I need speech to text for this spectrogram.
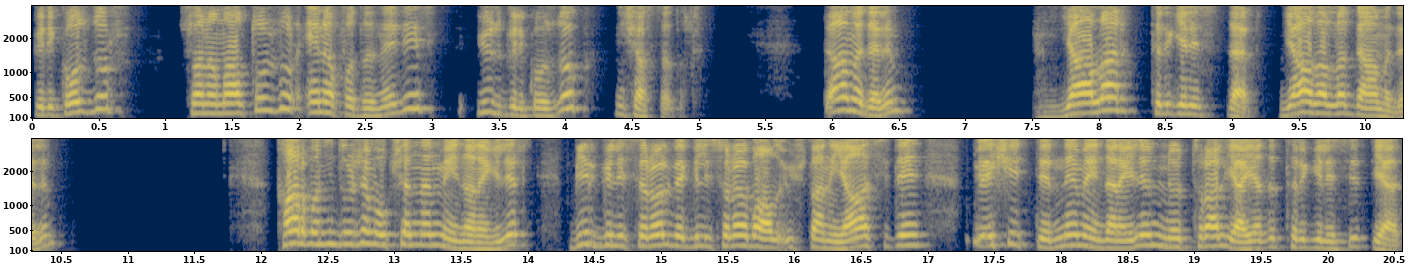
Glikozdur. Sonra maltozdur. En hafifı nedir? 100 glikozluk nişastadır. Devam edelim. Yağlar, trigliseritler. Yağlarla devam edelim. Karbon, hidrojen ve oksijenler meydana gelir. Bir gliserol ve gliserol bağlı 3 tane yağ asidi eşittir. Ne meydana gelir? Nötral yağ ya da trigliserit yağ.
